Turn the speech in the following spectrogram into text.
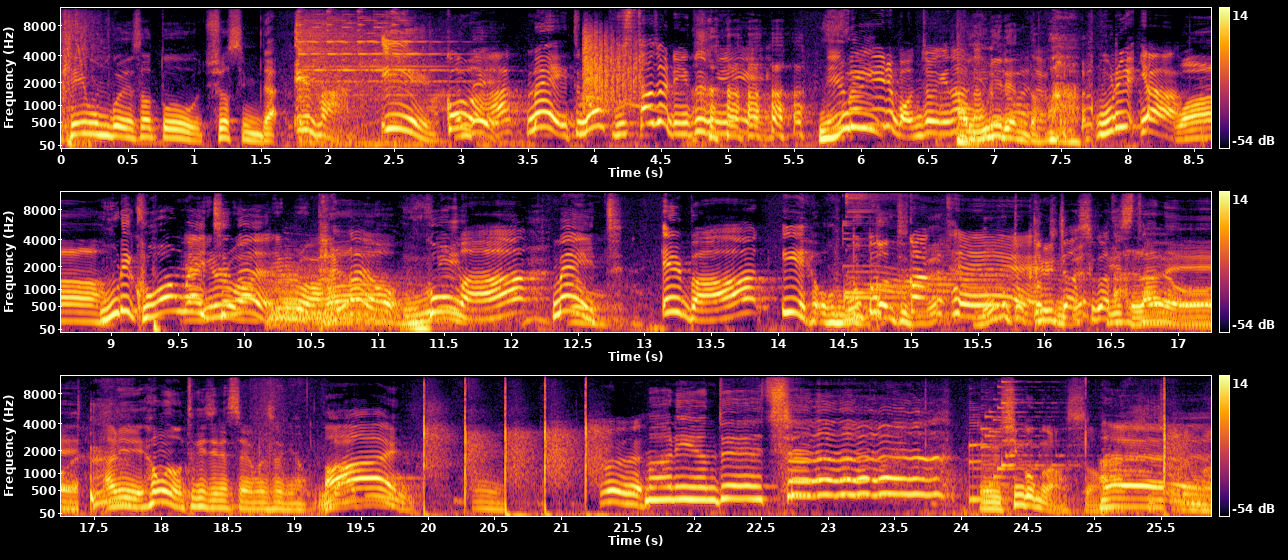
K본부에서 또 주셨습니다 1박 1 꼬마 메이트 너무 비슷하죠 리듬이 1박 2일이 먼저긴 아 하다 우리 랜다 우리 야 와. 우리 공항 야, 일로 와, 메이트는 일로 와. 달라요 고마 메이트 1박 2일 어, 똑같은데? 똑같아. 너무 똑같은데? 글자 수가 비슷하네. 아니 형은 어떻게 지냈어요, 원석이 형? 아이 왜? 말이 안 되잖아 오늘 신곡 나왔어. 네. 오랜만에.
